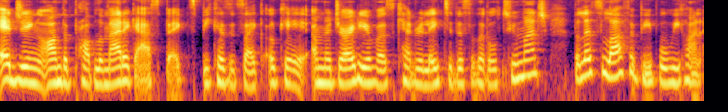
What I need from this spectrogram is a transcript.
edging on the problematic aspects because it's like, okay, a majority of us can relate to this a little too much, but let's laugh at people we can't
